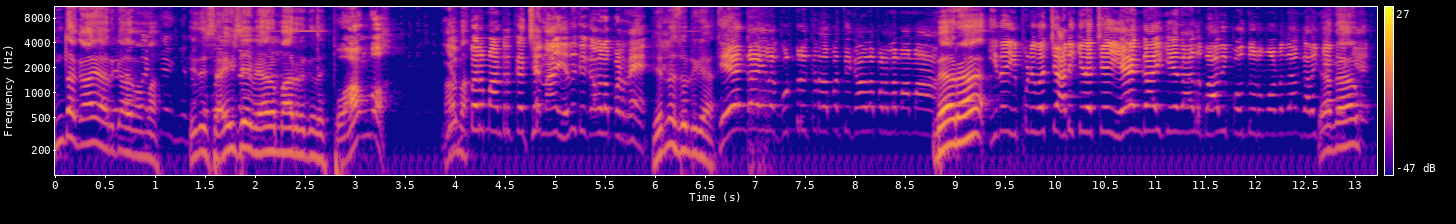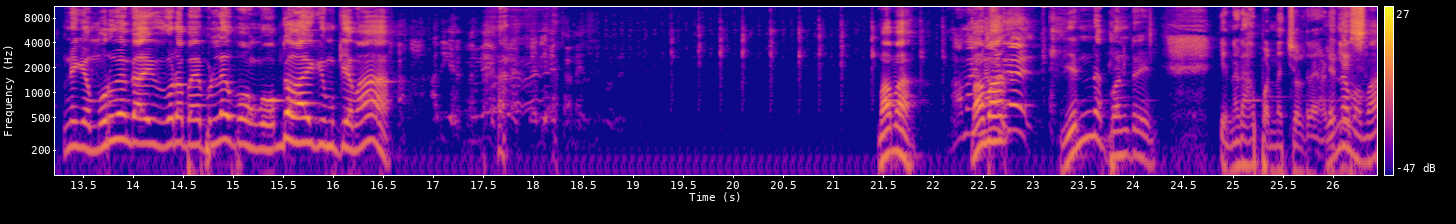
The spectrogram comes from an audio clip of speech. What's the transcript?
இந்த காயா இருக்காது மாமா. இது சைஸே வேற மாதிரி இருக்குது. போங்கோ. எம்பெருமான் இருக்கச்சே நான் எதுக்கு கவலைப்படுறேன்? என்ன சொல்றீங்க? தேங்காயில குண்டு இருக்கிறத பத்தி கவலைப்படல மாமா. வேற? ஏங்க கலக்கி நீங்க முருங்கன் காய்க்கு கூட பயப்படல இப்போ உங்க உங்க காய்க்கு முக்கியமா. மாமா மாமா, என்ன பண்றேன் என்னடா பண்ண சொல்றேன் என்ன மாமா?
